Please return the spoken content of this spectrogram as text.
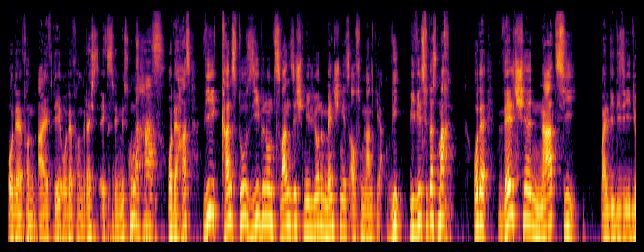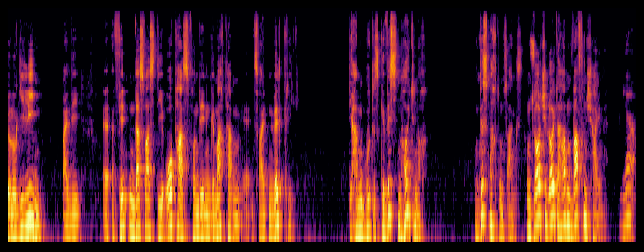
oder von AfD oder von Rechtsextremismus? Oder Hass. Oder Hass. Wie kannst du 27 Millionen Menschen jetzt aus dem Land jagen? Wie? Wie willst du das machen? Oder welche Nazi, weil die diese Ideologie lieben, weil die äh, finden das, was die Opas von denen gemacht haben im Zweiten Weltkrieg, die haben ein gutes Gewissen heute noch. Und das macht uns Angst. Und solche Leute haben Waffenscheine. Ja,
